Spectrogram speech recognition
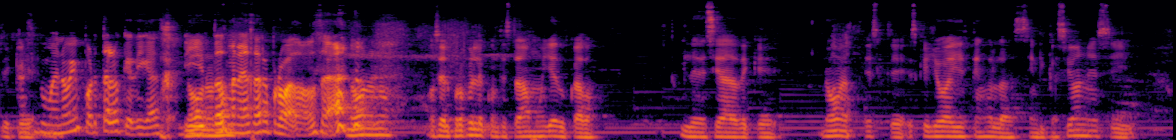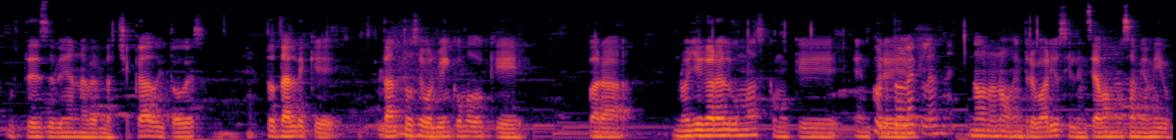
De que, Así como, no me importa lo que digas. Y No, de no, todas no. maneras está reprobado, o sea. No, no, no. O sea, el profe le contestaba muy educado. Y le decía de que, no, este, es que yo ahí tengo las indicaciones y ustedes deberían haberlas checado y todo eso. Total de que tanto se volvió incómodo que para no llegara algo más, como que entre... Cortó la clase. No, no, no, entre varios silenciábamos a mi amigo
